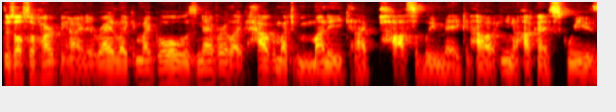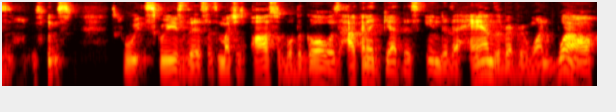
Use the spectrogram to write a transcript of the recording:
there's also heart behind it, right? Like my goal was never like how much money can I possibly make, and how you know how can I squeeze squeeze this as much as possible. The goal was how can I get this into the hands of everyone while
